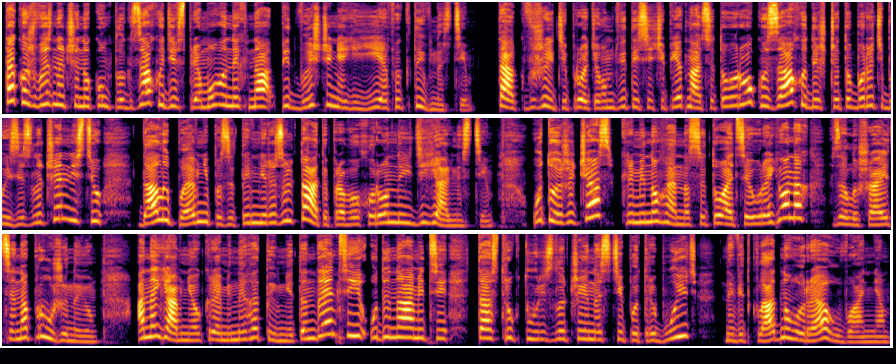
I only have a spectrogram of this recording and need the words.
Також визначено комплекс заходів, спрямованих на підвищення її ефективності. Так, вжиті протягом 2015 року заходи щодо боротьби зі злочинністю дали певні позитивні результати правоохоронної діяльності. У той же час криміногенна ситуація у районах залишається напруженою, а наявні окремі негативні тенденції у динаміці та структурі злочинності потребують невідкладного реагування.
